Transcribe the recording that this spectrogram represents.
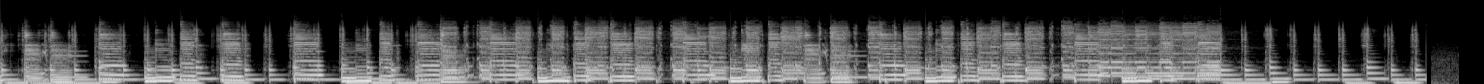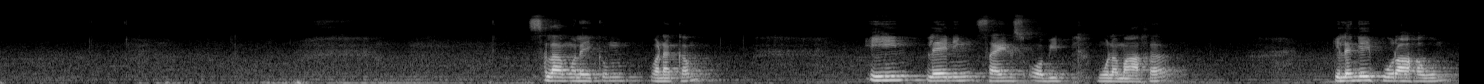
அஸ்லாம் வணக்கம். இன் லேர்னிங் சயின்ஸ் ஓபிட் மூலமாக இலங்கை பூராகவும்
